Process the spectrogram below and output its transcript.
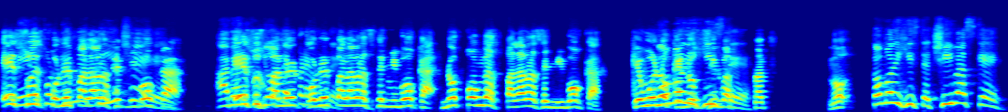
Eso ¿Pero es poner palabras metiche? en mi boca. A ver, Eso es poner, palabras en mi boca. No pongas palabras en mi boca. Qué bueno ¿Cómo que no dijiste? sirvas. No, ¿Cómo dijiste? ¿Chivas qué?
